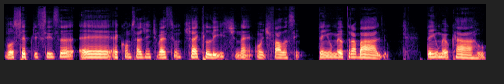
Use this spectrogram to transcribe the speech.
Você precisa, é, é como se a gente tivesse um checklist, né? Onde fala assim: tenho o meu trabalho, tenho o meu carro,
